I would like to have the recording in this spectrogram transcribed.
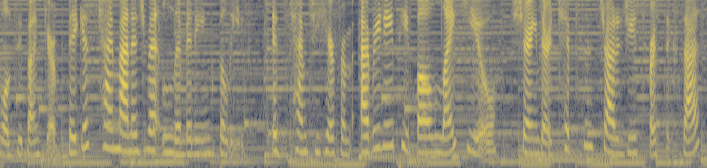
will debunk your biggest time management limiting beliefs. It's time to hear from everyday people like you, sharing their tips and strategies for success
